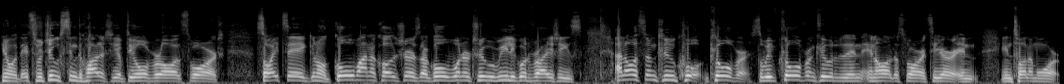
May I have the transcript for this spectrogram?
You know, it's reducing the quality of the overall sward. So I'd say, you know, go monocultures or go one or two really good varieties, and also include clover. So we've clover included in, in all the swards here in in Tullamore.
